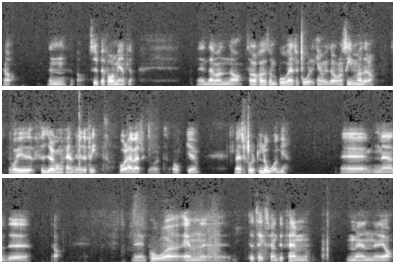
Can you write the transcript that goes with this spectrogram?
ja, en ja, superform egentligen. Eh, där man, ja, Sara Sjöström på världsrekordet kan vi väl dra vad hon simmade då. Det var ju 4 gånger 50 meter fritt på det här världsrekordet. Och eh, världsrekordet låg eh, med, eh, ja, eh, på en eh, 36.55. Men eh, ja,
